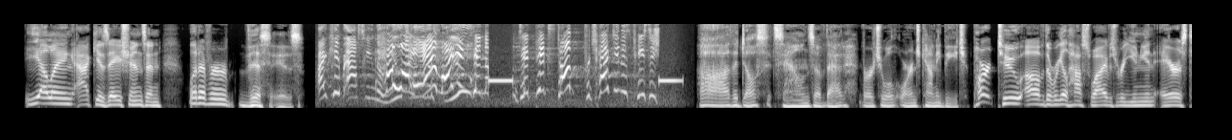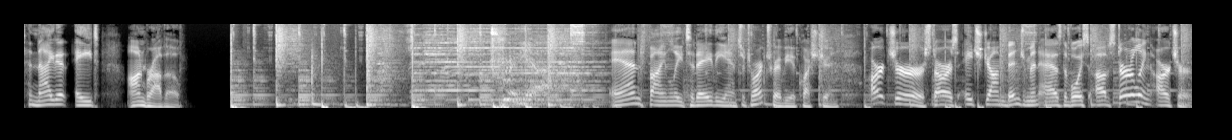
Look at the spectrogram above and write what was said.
yelling, accusations, and whatever this is. I keep asking them. How you I am? I you- didn't send the dick pic. Stop protecting this piece of Ah, the dulcet sounds of that virtual Orange County beach. Part two of The Real Housewives reunion airs tonight at 8 on Bravo. And finally, today, the answer to our trivia question. Archer stars H. Jon Benjamin as the voice of Sterling Archer.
